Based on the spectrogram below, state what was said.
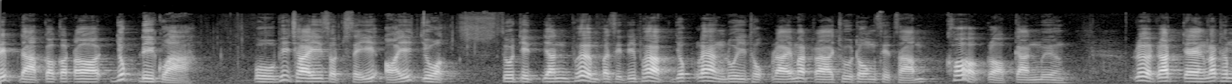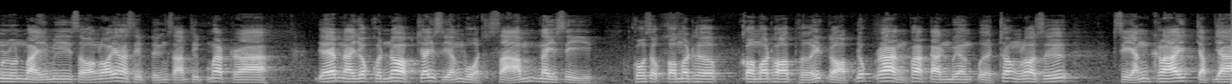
ริบดาบกกตยุบดีกว่า ปู่พิชัยสดสีอ๋อยจวก สุจิตยันเพิ่มประสิทธิภาพยกร่างดุยถกรายมาตราชูธงสิทธิสามข้อกรอบการเมือง เลิศรัฐแจงรัฐธรรมนูญใหม่มี 250ถึง30 มาตรา แย้มนายกคนนอกใช้เสียงโหวต3ใน 4 โฆษกกมเท กมทเผยกรอบยกร่างภาคการเมืองเปิดช่องล่อซื้อ เสียงคล้ายจับยา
